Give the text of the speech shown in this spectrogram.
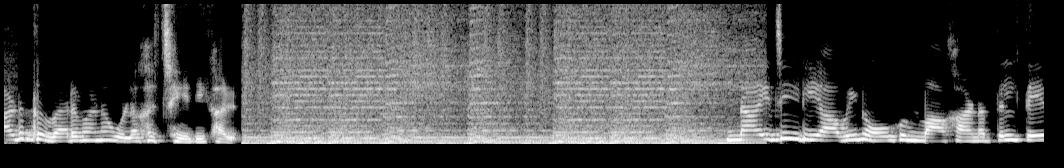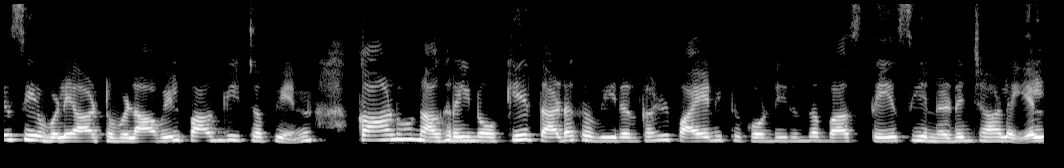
அடுத்து வருவன உலகச் செய்திகள். நைஜீரியாவின் ஓகுன் மாகாணத்தில் தேசிய விளையாட்டு விழாவில் பங்கேற்ற பின் கானோ நகரை நோக்கி தடக வீரர்கள் பயணித்துக் கொண்டிருந்த பஸ் தேசிய நெடுஞ்சாலையில்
